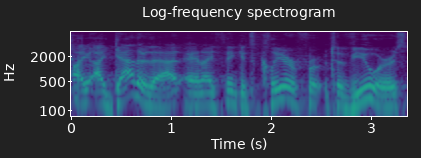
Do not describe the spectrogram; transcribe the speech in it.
I, I, gather that, and I think it's clear for, to viewers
